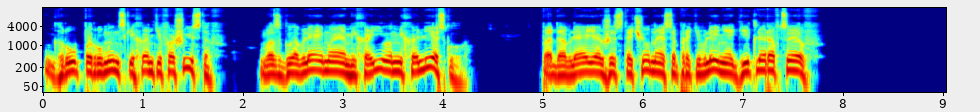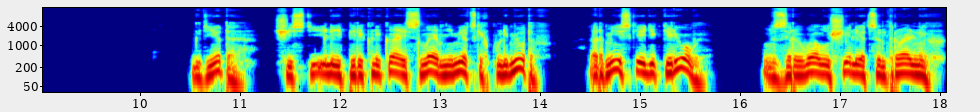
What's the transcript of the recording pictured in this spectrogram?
группа румынских антифашистов, возглавляемая Михаилом Михалеску, подавляя ожесточенное сопротивление гитлеровцев. Где-то чистили, перекликаясь с лаем немецких пулеметов, армейские дегтяревы, взрывал ущелье центральных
